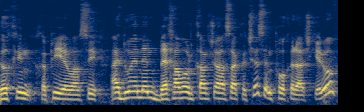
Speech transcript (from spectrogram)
գլխին խփի եւ ասի, այ դու են բեխավոր կարճահասակը չես են փոքր աչքերով,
